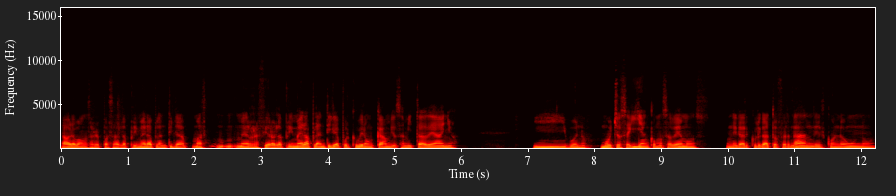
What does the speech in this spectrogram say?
Ahora vamos a repasar la primera plantilla. Más, me refiero a la primera plantilla porque hubieron cambios a mitad de año. Y bueno, muchos seguían, como sabemos. En el arco el Gato Fernández con la 1.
